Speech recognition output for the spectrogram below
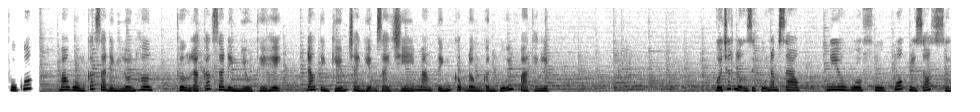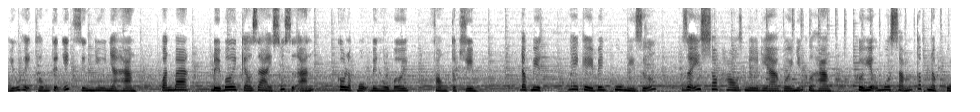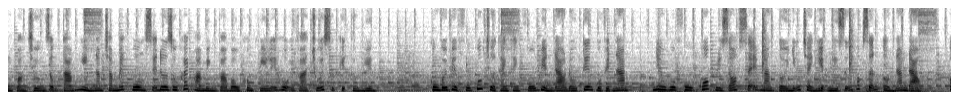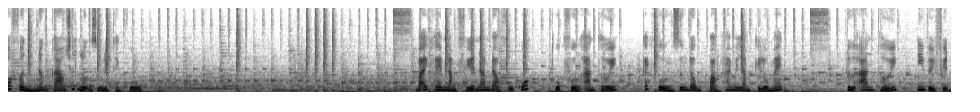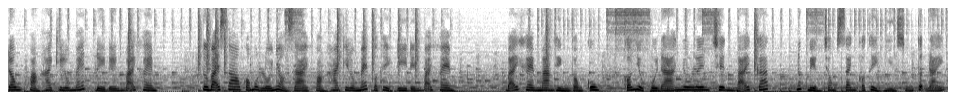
Phú Quốc, bao gồm các gia đình lớn hơn, thường là các gia đình nhiều thế hệ, đang tìm kiếm trải nghiệm giải trí mang tính cộng đồng gần gũi và thanh lịch. Với chất lượng dịch vụ 5 sao, New World Phú Quốc Resort sở hữu hệ thống tiện ích riêng như nhà hàng, quán bar, bể bơi kéo dài suốt dự án, câu lạc bộ bên hồ bơi, phòng tập gym. Đặc biệt, ngay kề bên khu nghỉ dưỡng, dãy Shop House Melodia với những cửa hàng, cửa hiệu mua sắm tấp nập cùng quảng trường rộng 8.500m2 sẽ đưa du khách hòa mình vào bầu không khí lễ hội và chuỗi sự kiện thường niên. Cùng với việc Phú Quốc trở thành thành phố biển đảo đầu tiên của Việt Nam, New World Phú Quốc Resort sẽ mang tới những trải nghiệm nghỉ dưỡng hấp dẫn ở Nam đảo, góp phần nâng cao chất lượng du lịch thành phố. Bãi Khem nằm phía nam đảo Phú Quốc, thuộc phường An Thới, cách phường Dương Đông khoảng 25 km. Từ An Thới, đi về phía đông khoảng 2 km để đến bãi Khem. Từ bãi sau có một lối nhỏ dài khoảng 2 km có thể đi đến bãi Khem. Bãi khe mang hình vòng cung, có nhiều khối đá nhô lên trên bãi cát, nước biển trong xanh có thể nhìn xuống tận đáy.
